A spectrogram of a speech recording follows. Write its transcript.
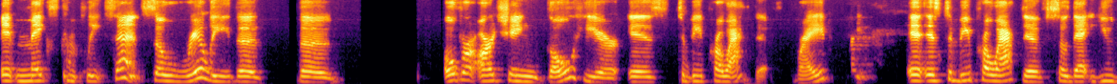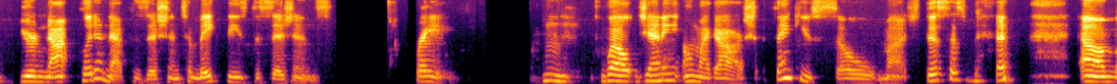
it makes complete sense. So really the the overarching goal here is to be proactive, right? It is to be proactive so that you you're not put in that position to make these decisions. Right. Hmm. Well, Jenny, oh my gosh, thank you so much. This has been um,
